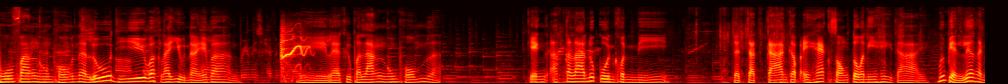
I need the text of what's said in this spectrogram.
หูฟังของผมน่ะรู้ดีว่าใครอยู่ไหนบ้าง นี่แหละคือพลังของผมล่ะ เก่งอัครานุกูลคนนี้ จะจัดการกับไอ้แฮกสองตัวนี้ให้ได้ มึงเปลี่ยนเรื่องกัน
